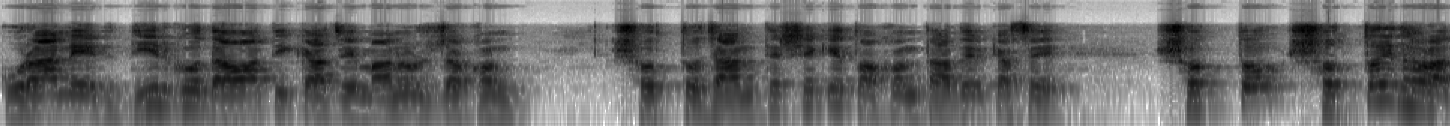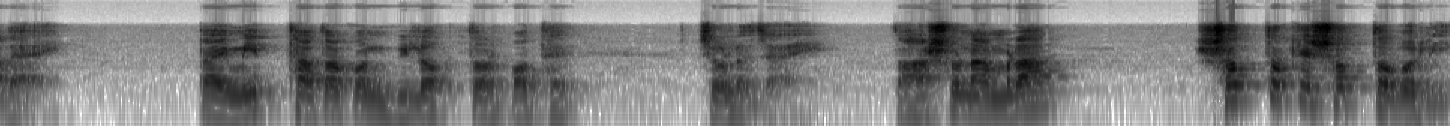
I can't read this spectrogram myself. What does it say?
কোরআনের দীর্ঘ দাওয়াতি কাজে মানুষ যখন সত্য জানতে শেখে, তখন তাদের কাছে সত্য সত্যই ধরা দেয়। তাই মিথ্যা তখন বিলুপ্তর পথে চলে যায়। তো আসুন আমরা সত্যকে সত্য বলি।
